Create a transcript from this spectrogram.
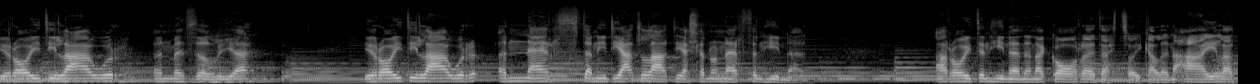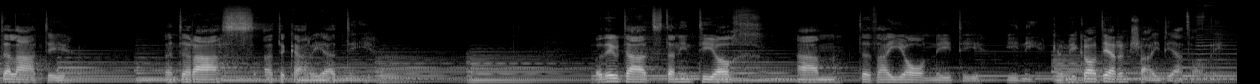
i roi di lawr yn meddyliau, i roi di lawr yn nerth da ni di adeiladu allan o nerth yn hunain, a roed yn hunain yn agored eto i gael yn ail adeiladu yn dy ras a dy gariad di. O ddiw dad, da ni'n diolch am dy ddaioni di i ni. Gawn ni godi ar yn traed i addoli.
